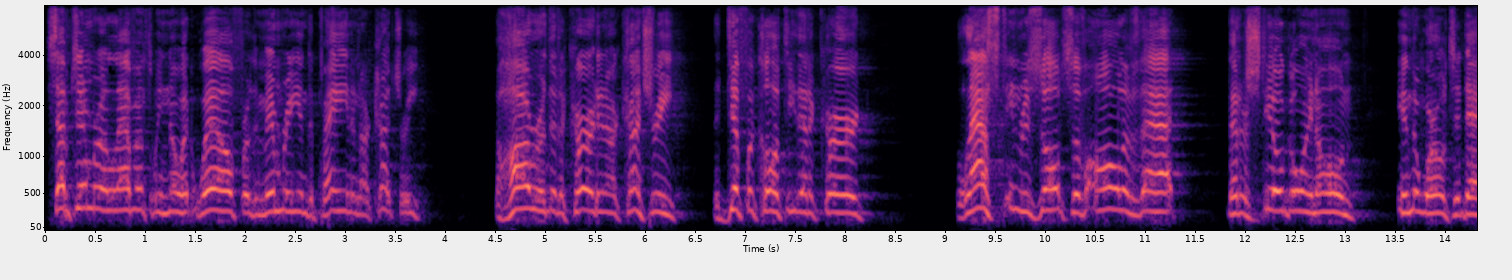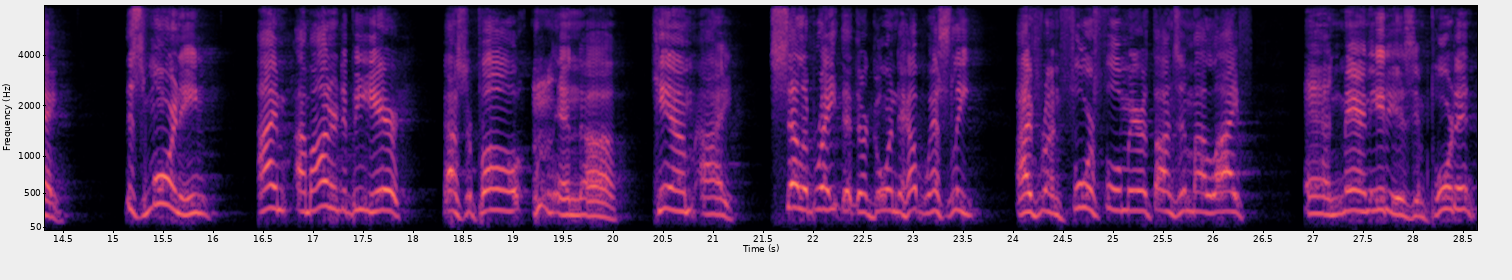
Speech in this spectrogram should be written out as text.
September 11th, we know it well for the memory and the pain in our country, the horror that occurred in our country, the difficulty that occurred, lasting results of all of that that are still going on in the world today. This morning, I'm, I'm honored to be here. Pastor Paul and uh, Kim, I celebrate that they're going to help Wesley. I've run four full marathons in my life, and man, it is important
